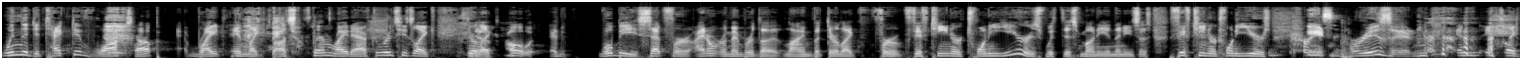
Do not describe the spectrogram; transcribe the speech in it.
when the detective walks up right and like busts them right afterwards, he's like, they're Yeah. like, oh, and we'll be set for I don't remember the line, but they're like for fifteen or twenty years with this money, and then he says fifteen or twenty years Prison. in prison, and it's like,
